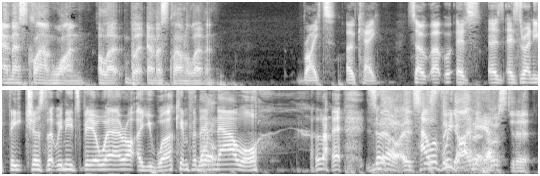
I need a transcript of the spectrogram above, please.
MS Clown One, 11, but MS Clown 11. Right. Okay. So, uh, is, is is there any features that we need to be aware of? Are you working for them Well- now, or? like, so no, it's how just have the we guy got that hosted it.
